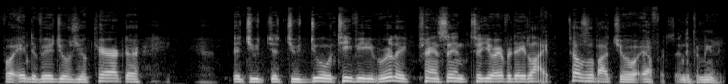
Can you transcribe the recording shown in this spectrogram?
for individuals. Your character that you that you do on TV really transcend to your everyday life. Tell us about your efforts in the community.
